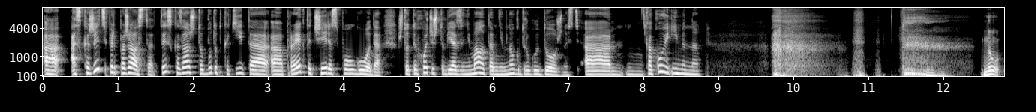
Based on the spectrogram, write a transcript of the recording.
А, а скажи теперь, пожалуйста, ты сказал, что будут какие-то а, проекты через полгода, что ты хочешь, чтобы я занимала там немного другую должность. А, какую именно? Ну,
